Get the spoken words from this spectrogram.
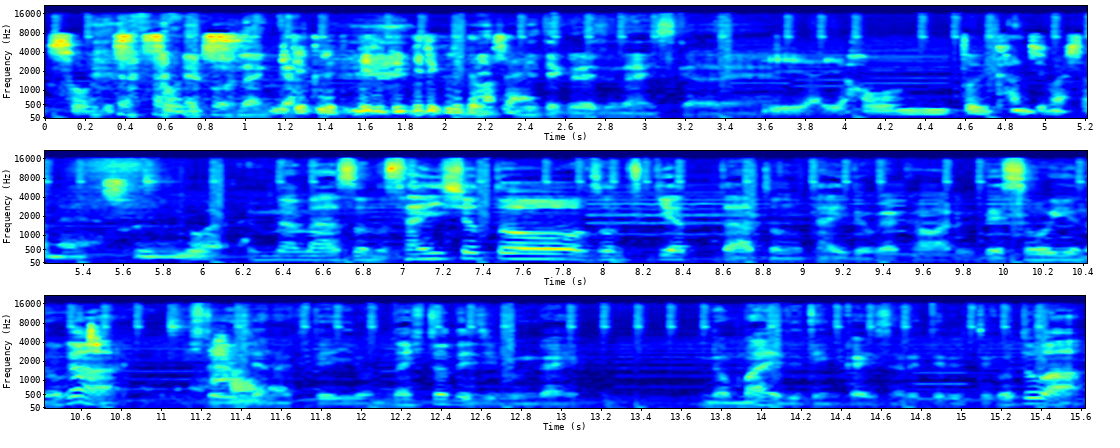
そうです、そうです。見てくれて、見て見てくれてません。見てくれてないですからね。いやいや、本当に感じましたね。すごい。まあまあ、その最初とその付き合った後の態度が変わる。で、そういうのが一人じゃなくて、い、ろんな人で自分がの前で展開されてるってことは、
